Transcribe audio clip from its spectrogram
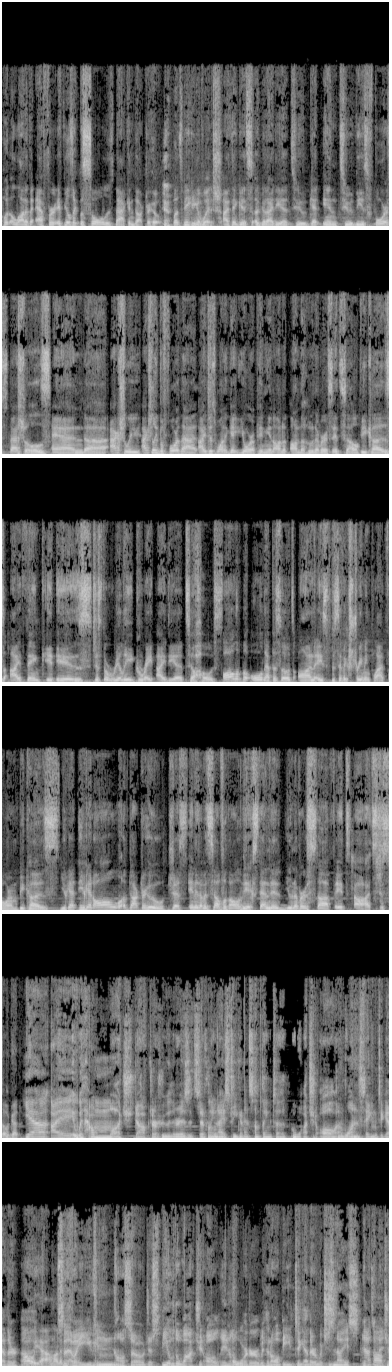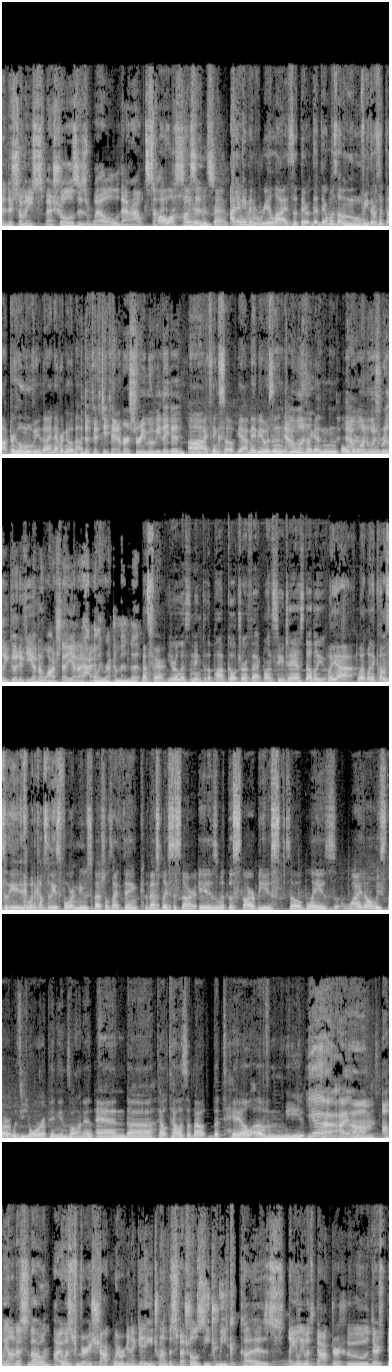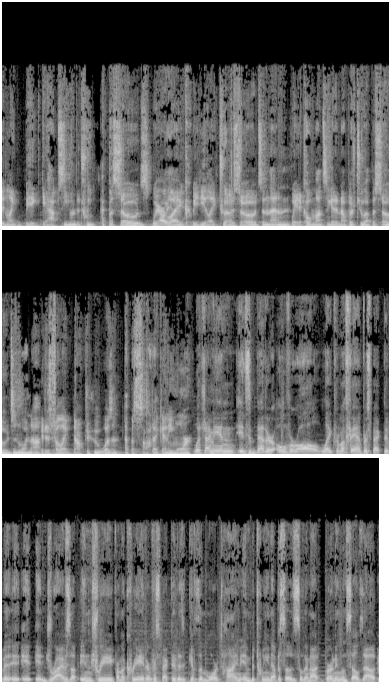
put a lot of effort. It feels like the soul is back in Doctor Who. Yeah. But speaking of which, I think it's a good idea to get into these four specials. And uh, actually, actually, before that, I just want to get your opinion on on the Whoniverse itself because I think it is just a really great idea to host all of the old episodes on a specific streaming platform because you get you get all of Doctor Who just in and of itself with all of the extended universe stuff. It's oh, it's just so good. Yeah, I with how much Doctor Who there is, it's definitely nice if you can find something to watch it all on one thing together. Uh, Oh yeah, 100%. So that way you can also just be able to watch it all in order with it all being together, which is nice. Not to Um, mention, there's so many specials as well that are outside Oh, of the 100%. I didn't even realize that there that there was a movie. There was a Doctor Who movie that I never knew about. The 50th anniversary movie they did. Uh, I think so. Yeah, maybe it was an maybe That it was one- like an older. that one was movie. really good. If you haven't watched that yet, I highly recommend it. That's fair. You're listening to the Pop Culture Effect on CJSW. But yeah, when, when it comes to the when it comes to these four new specials, I think the best place to start is with the Star Beast. So Blaze, why don't we start with your opinions on it and uh, tell tell us about the tale of me? Yeah, I um I'll be honest though, I was very shocked we were gonna get each one of the specials each week because lately with Doctor Who, there's been like big gaps even between episodes where Oh, yeah. like we get like two episodes and then wait a couple months and get another two episodes and whatnot. It just felt like Doctor Who wasn't episodic anymore. Which I mean, it's better overall. Like from a fan perspective, it, it it drives up intrigue. From a creator perspective, it gives them more time in between episodes, so they're not burning themselves out.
